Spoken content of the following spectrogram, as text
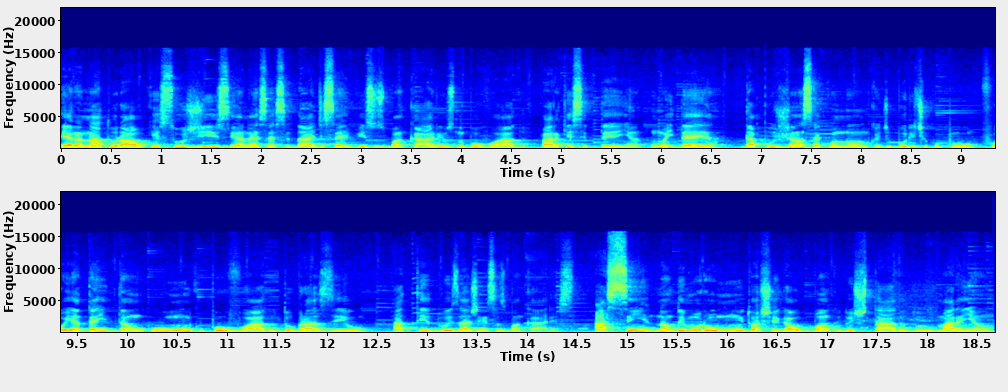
era natural que surgisse a necessidade de serviços bancários no povoado. Para que se tenha uma ideia da pujança econômica de Buriticupu, foi até então o único povoado do Brasil a ter duas agências bancárias. Assim, não demorou muito a chegar o Banco do Estado do Maranhão,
